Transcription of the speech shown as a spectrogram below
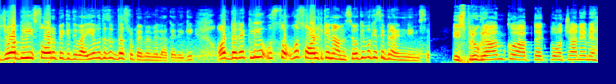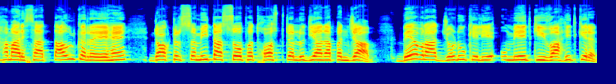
जो अभी सौ रुपये की दवाई है वो सिर्फ़ दस रुपये में मिला करेगी। और डायरेक्टली उस वो सॉल्ट के नाम से होगी, वो किसी ब्रांड नेम से। इस प्रोग्राम को आप तक पहुँचाने में हमारे साथ ताउन कर रहे हैं डॉक्टर समीता सोफत हॉस्पिटल, लुधियाना, पंजाब। बेवलाद जोड़ों के लिए उम्मीद की वाहिद किरण।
